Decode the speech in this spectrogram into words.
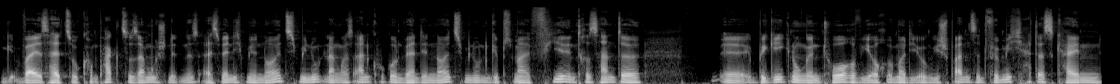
weil es halt so kompakt zusammengeschnitten ist, als wenn ich mir 90 Minuten lang was angucke und während den 90 Minuten gibt es mal vier interessante äh, Begegnungen, Tore, wie auch immer, die irgendwie spannend sind. Für mich hat das keinen,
